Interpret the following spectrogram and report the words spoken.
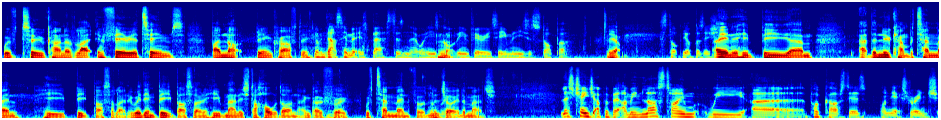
with two kind of like inferior teams by not being crafty. I mean, that's him at his best, isn't it? When he's Mm. got the inferior team and he's a stopper. Yeah. Stop the opposition. And he, he um, at the Nou Camp with 10 men, he beat Barcelona. We didn't beat Barcelona. He managed to hold on and go through with 10 men for the majority of the match. Let's change it up a bit. I mean, last time we uh, podcasted on the extra inch,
